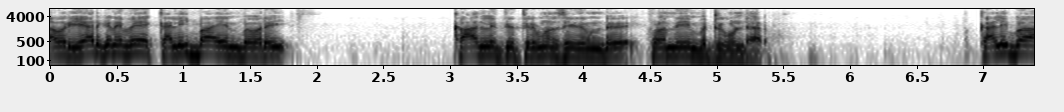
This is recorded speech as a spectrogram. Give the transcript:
அவர் ஏற்கனவே கலிபா என்பவரை காதலித்து திருமணம் செய்து கொண்டு குழந்தையும் பெற்றுக்கொண்டார் கலிபா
